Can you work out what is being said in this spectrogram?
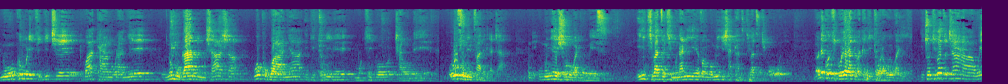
ni uko muri iki gice twatanguranye n'umugambi mushasha wo kurwanya igiturire mu kigo cya obr urupfu n'imfana birajyana umunyeshuri uwo ari we wese iyo ikibazo kimunaniye bavuga ngo mwigisha atanze ikibazo kigoye none ko kigoye abandi bakagitora we wariye icyo kibazo cyahawe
